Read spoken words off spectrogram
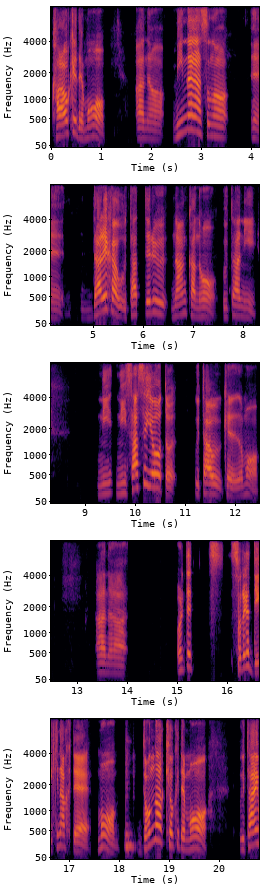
カラオケでも、あのみんながその、えー誰かを歌ってるなんかの歌にに似させようと歌うけれども、あの俺ってつそれができなくて、もううんどんな曲でも歌い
